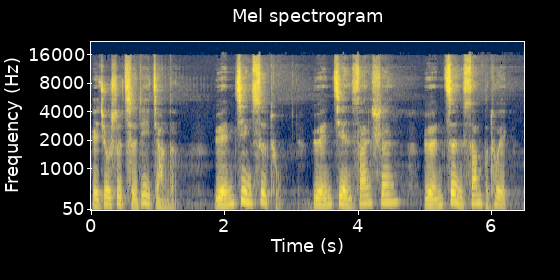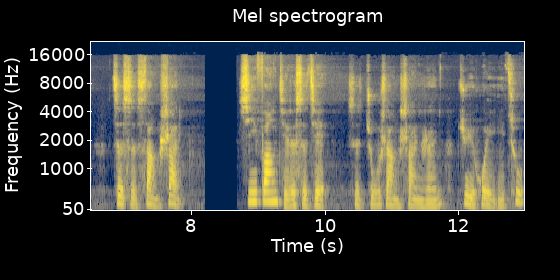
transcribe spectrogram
也就是此地讲的缘尽四土，缘见三生，缘证三不退，这是上善。西方极乐世界是诸上善人聚会一处，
